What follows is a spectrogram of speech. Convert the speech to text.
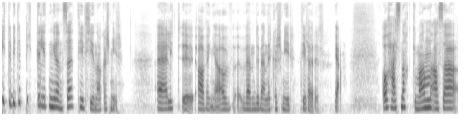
bitte, bitte, bitte liten grense til Kina og Kashmir. Eh, litt eh, avhengig av hvem du mener Kashmir tilhører. Ja. Og her snakker man altså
